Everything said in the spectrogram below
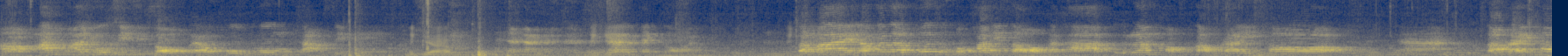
อ่าอ้ำอายุ 42 แล้วครูพิ่ง 30 ไม่เคลียร์ครับเป็นงานไปก่อนต่อไปเราก็จะพูดถึงหัวข้อที่ 2 นะคะ คือเรื่องของต่อมไรท่อนะต่อมไร้ท่อ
